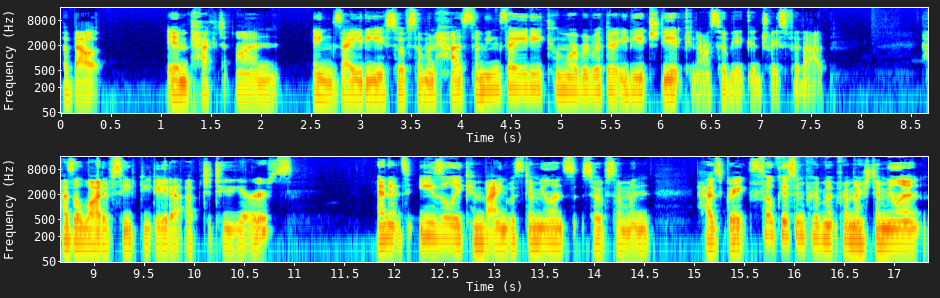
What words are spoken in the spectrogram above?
about impact on anxiety. So if someone has some anxiety comorbid with their ADHD, it can also be a good choice for that. Has a lot of safety data up to two years. And it's easily combined with stimulants. So if someone has great focus improvement from their stimulant,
